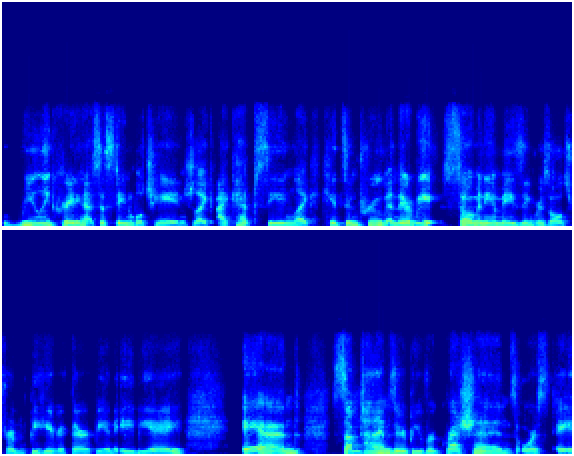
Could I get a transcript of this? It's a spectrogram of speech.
really creating that sustainable change. Like i kept seeing like kids improve and there'd be so many amazing results from behavior therapy and aba and sometimes there'd be regressions or eh,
